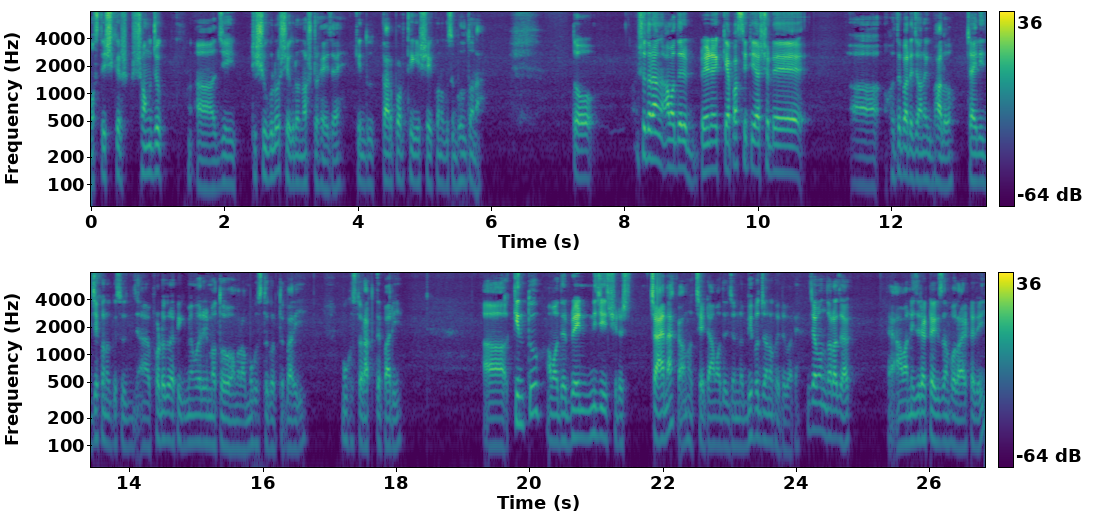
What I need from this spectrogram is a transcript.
মস্তিষ্কের সংযোগ যেই টিস্যুগুলো সেগুলো নষ্ট হয়ে যায়, কিন্তু তারপর থেকে সে কোনো কিছু ভুলতো না। তো সুতরাং আমাদের ব্রেনের ক্যাপাসিটি আসলে হতে পারে যে অনেক ভালো, চাইলে যে কোনো কিছু ফটোগ্রাফিক মেমোরির মতো আমরা মুখস্থ করতে পারি। মুখস্থ রাখতে পারি। কিন্তু আমাদের ব্রেন নিজেই সেটা চায় না কারণ হচ্ছে এটা আমাদের জন্য বিপজ্জনক হতে পারে। যেমন ধরা যাক হ্যাঁ, আমার নিজের একটা এক্সাম্পল আর একটা দিই।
